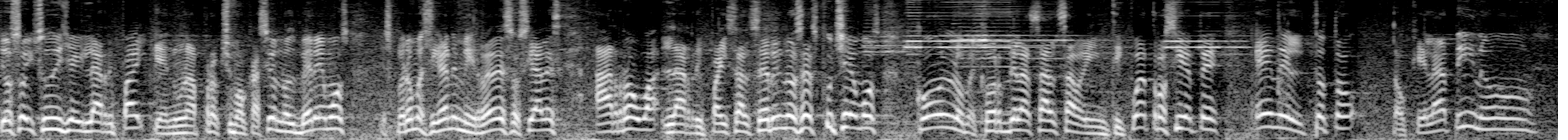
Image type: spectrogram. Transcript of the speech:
Yo soy su DJ Larry Pai y en una próxima ocasión nos veremos. Espero me sigan en mis redes sociales, arroba Larry Pai Salsero y nos escuchemos con lo mejor de la salsa 24-7 en el Toto Toque Latino.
